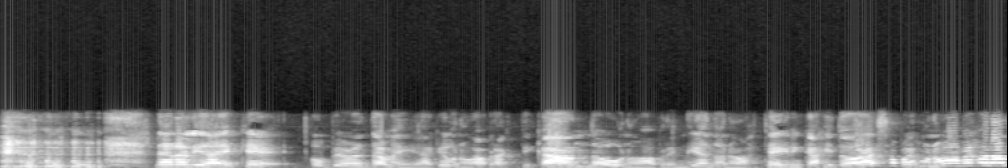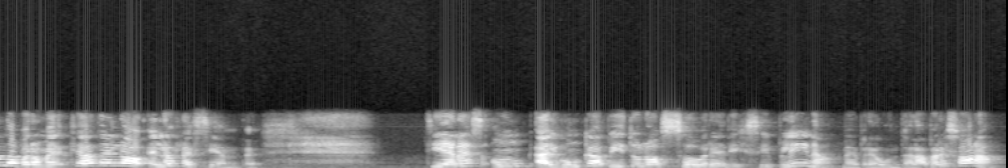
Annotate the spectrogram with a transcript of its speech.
la realidad es que obviamente a medida que uno va practicando, uno va aprendiendo nuevas técnicas y todo eso, pues uno va mejorando, pero me, quédate en lo, en reciente. ¿Tienes algún capítulo sobre disciplina? Me pregunta la persona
